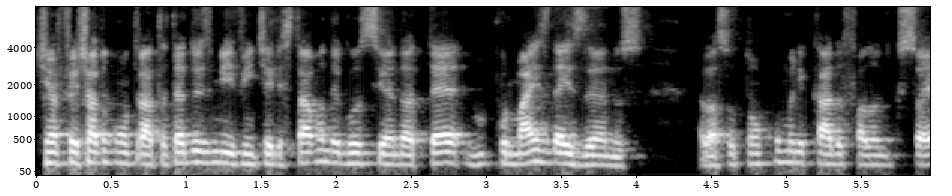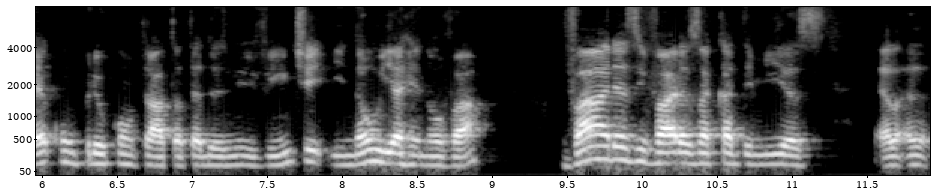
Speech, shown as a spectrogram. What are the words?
tinha fechado um contrato até 2020, eles estavam negociando até por mais 10 anos ela soltou um comunicado falando que só ia cumprir o contrato até 2020 e não ia renovar. Várias e várias academias ela,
